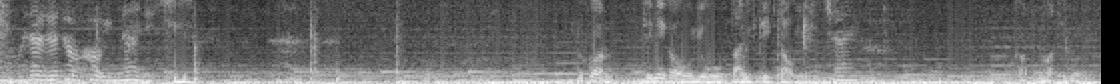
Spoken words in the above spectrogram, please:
หมอไม่ได้แล้วถ้าเอาเข้าเองได้นี่เมื่อก่อนที่นี่เขาอยู่ใต้วิกซีเก่าอยู่ใช่ค่ะ เขาเป็นนวดที่นู่น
